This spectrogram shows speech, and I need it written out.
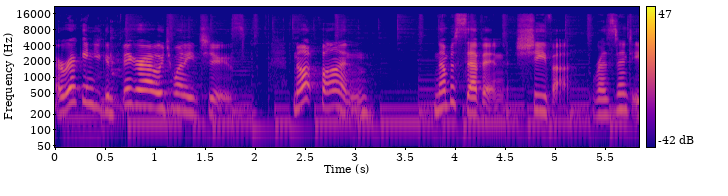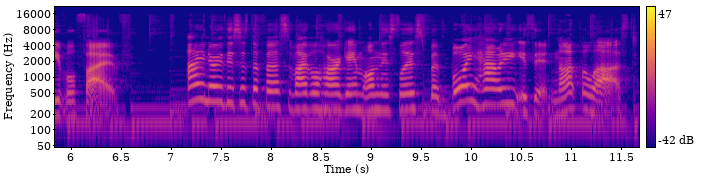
I reckon you can figure out which one he'd choose. Not fun. Number 7. Sheva, Resident Evil 5. I know this is the first survival horror game on this list, but boy howdy is it not the last.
